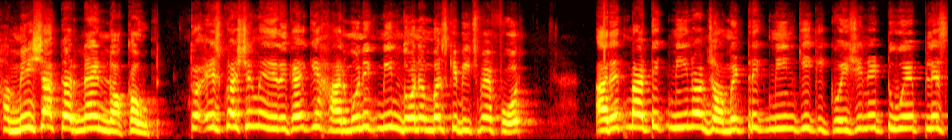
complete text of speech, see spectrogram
हमेशा करना है नॉकआउट तो इस क्वेश्चन में दे रखा है कि हार्मोनिक मीन दो नंबर्स के बीच में फोर अरिथमेटिक मीन और जोमेट्रिक मीन की इक्वेशन है two A plus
